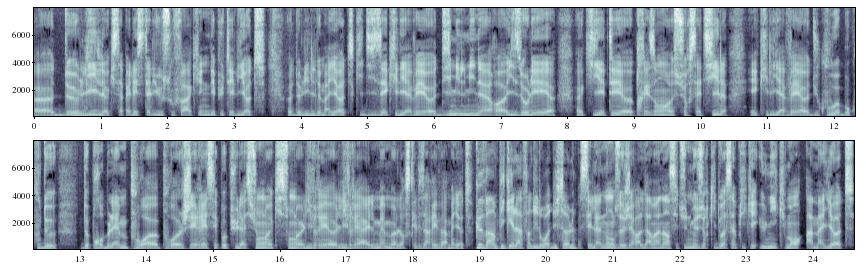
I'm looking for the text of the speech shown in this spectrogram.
de l'île qui s'appelle Estelle Youssoufa, qui est une députée lyotte de l'île de Mayotte, qui disait qu'il y avait 10 000 mineurs isolés qui étaient présents sur cette île et qu'il y avait euh, du coup beaucoup de, de problèmes pour, euh, pour gérer ces populations euh, qui sont livrées, livrées à elles-mêmes lorsqu'elles arrivent à Mayotte. Que va impliquer la fin du droit du sol? C'est l'annonce de Gérald Darmanin. C'est une mesure qui doit s'appliquer uniquement à Mayotte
